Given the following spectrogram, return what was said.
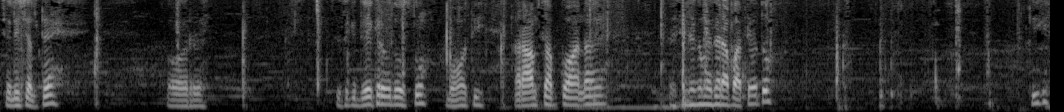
चलिए चलते हैं। और जैसे कि देख रहे हो दोस्तों बहुत ही आराम से आपको आना है। ऐसी जगह में अगर आप आते हो तो ठीक है?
